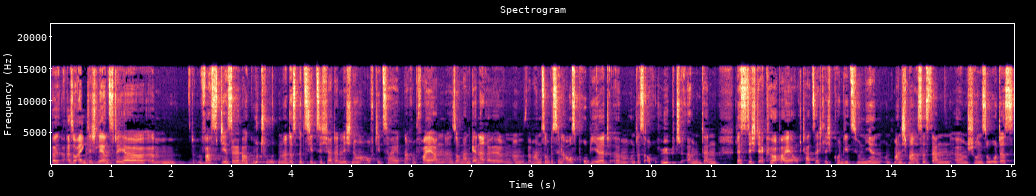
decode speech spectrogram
weil also eigentlich lernst du ja, ähm, was dir selber gut tut. Ne? Das bezieht sich ja dann nicht nur auf die Zeit nach dem Feiern, sondern generell. Ne? Wenn man so ein bisschen ausprobiert ähm, und das auch übt, ähm, dann lässt sich der Körper ja auch tatsächlich konditionieren. Und manchmal ist es dann ähm, schon so, dass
